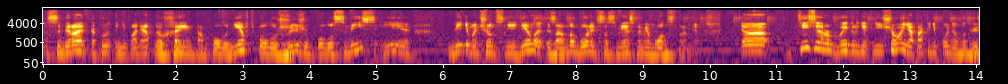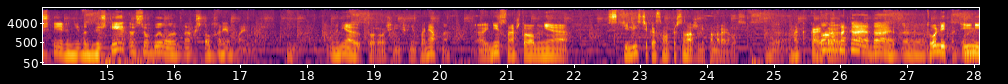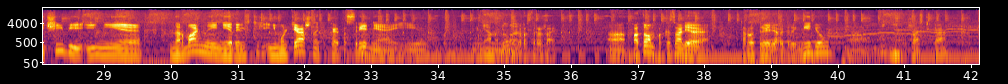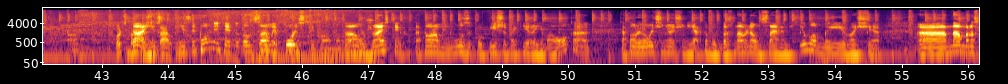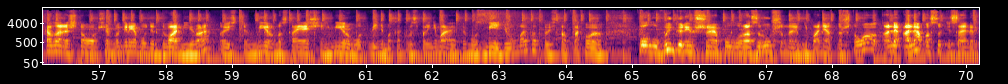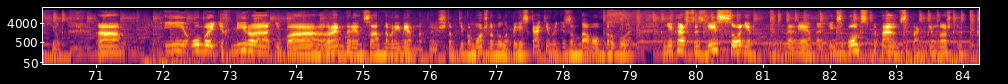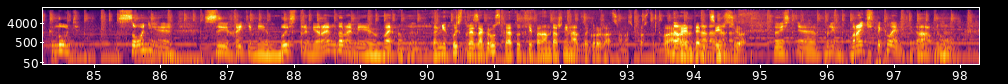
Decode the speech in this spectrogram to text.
собирает какую-то непонятную хрень, там полунефть, полужижу, полуслизь, и, видимо, что-то с ней делает, и заодно борется с местными монстрами. Э, тизер выглядит ничего, я так и не понял, на движке или не на движке это все было, так что хрен поймешь. Мне тоже вообще ничего не понятно. Э, единственное, что мне стилистика самого персонажа не понравилась. Э, она какая-то... Ну, она такая, да. Э, то ли такое. и не чиби, и не нормальный, не реалистичный, и не мультяшный, какая-то средняя, и меня она ну, немного да. раздражает. А, потом показали второй трейлер игры Medium, а, ужастика. Польского, да, если, да, если помните, это тот самый польский, по-моему, да, ужастик, в котором музыку пишет Акира Ямаока, который очень-очень якобы вдохновлен Silent Hill и вообще. Э, нам рассказали, что, в общем, в игре будет два мира, то есть мир настоящий, мир, вот, видимо, как воспринимает его медиум этот, то есть там такое полувыгоревшее, полуразрушенное, непонятно что, а-ля, а по сути Silent Hill. Э, и оба этих мира типа рендерятся одновременно, то есть чтобы типа можно было перескакивать из одного в другой. Мне кажется, здесь Sony, вернее, Xbox пытаются так немножко ткнуть Sony с их этими быстрыми рендерами в этом. Да у них быстрая загрузка, а тут типа нам даже не надо загружаться, у нас просто два да, рендерится да, да, и да, все. Да. То есть, э, блин, в Ratchet Clank, да, ну, mm-hmm.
